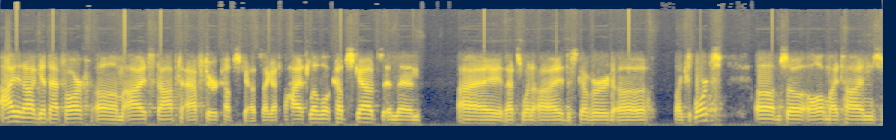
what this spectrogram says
I did not get that far. Um, I stopped after Cub Scouts. I got to the highest level of Cub Scouts, and then I that's when I discovered uh, like sports. Um, so all my times,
